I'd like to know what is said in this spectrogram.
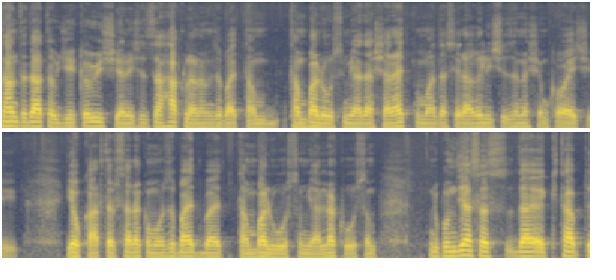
ځان ته دا توجیه کوي چې یعنې چې زه حق لرم، زه باید تنبل اوسم یا دا شرایط په ما داسې راغلي چې زه نه شم کوای چې یو کار تر سره کړم او زه باید باید تنبل اوسم یا لټ اوسم. نو په همدې اساس دا کتاب د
